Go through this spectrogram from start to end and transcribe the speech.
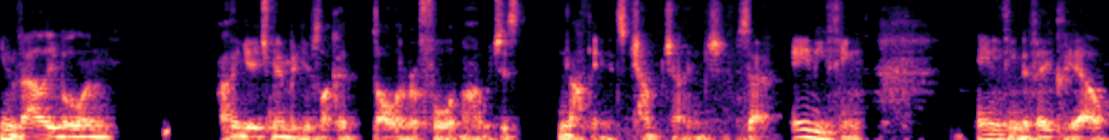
invaluable. And I think each member gives like a dollar a fortnight, which is nothing. It's chump change. So anything, anything to VPL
